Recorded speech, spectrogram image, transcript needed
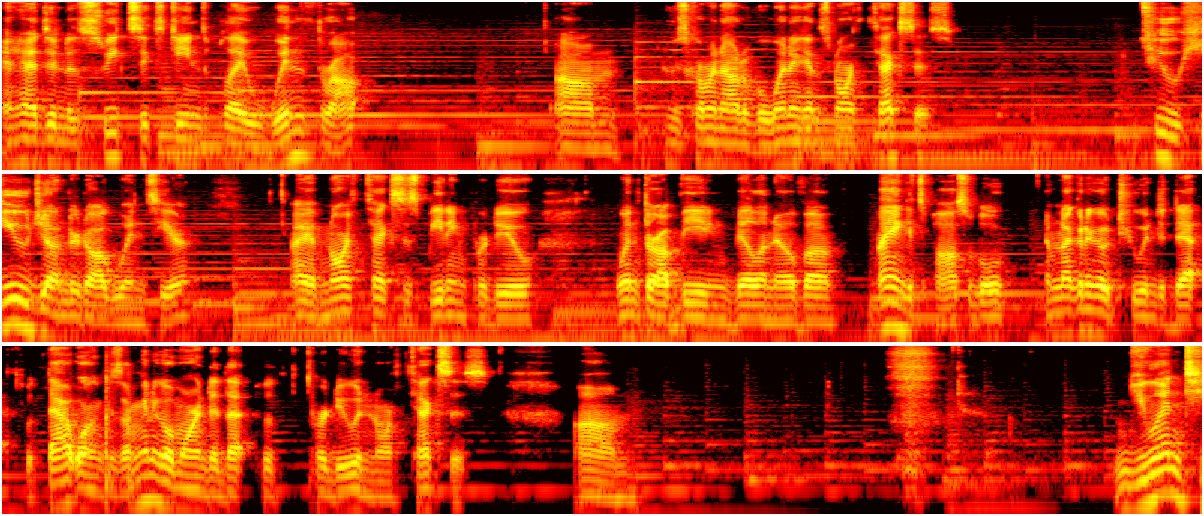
and heads into the Sweet 16 to play Winthrop, um, who's coming out of a win against North Texas. Two huge underdog wins here. I have North Texas beating Purdue, Winthrop beating Villanova. I think it's possible. I'm not going to go too into depth with that one because I'm going to go more into depth with Purdue and North Texas. Um, UNT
